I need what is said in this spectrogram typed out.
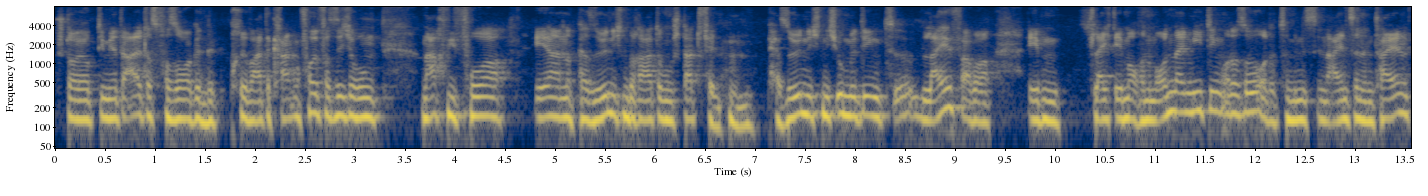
steueroptimierte Altersvorsorge, eine private Krankenvollversicherung nach wie vor eher in einer persönlichen Beratung stattfinden. Persönlich nicht unbedingt äh, live, aber eben vielleicht eben auch in einem Online-Meeting oder so oder zumindest in einzelnen Teilen.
